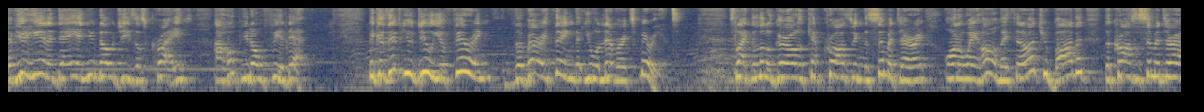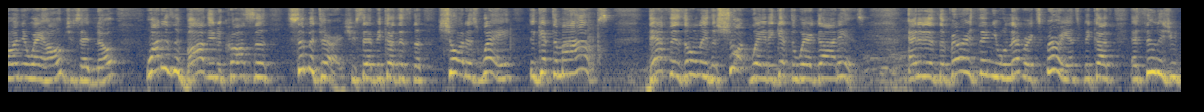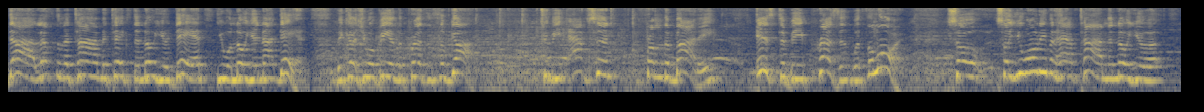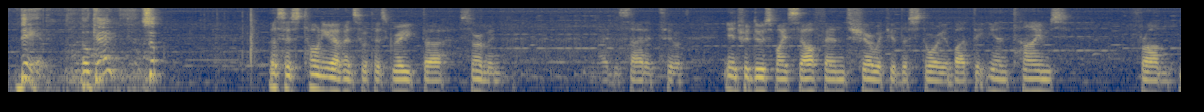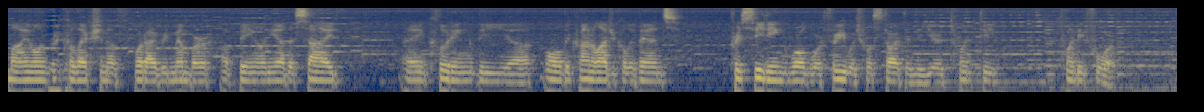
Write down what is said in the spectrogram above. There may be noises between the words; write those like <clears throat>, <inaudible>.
If you're here today and you know Jesus Christ, I hope you don't fear death. Because if you do, you're fearing the very thing that you will never experience. It's like the little girl who kept crossing the cemetery on her way home. They said, Aren't you bothered to cross the cemetery on your way home? She said, No. Why does it bother you to cross the cemetery? She said, Because it's the shortest way to get to my house. Death is only the short way to get to where God is. And it is the very thing you will never experience because as soon as you die, less than the time it takes to know you're dead, you will know you're not dead because you will be in the presence of God. To be absent from the body is to be present with the Lord. So, so you won't even have time to know you're dead. Okay? So this is Tony Evans with his great uh, sermon decided to introduce myself and share with you the story about the end times from my own recollection of what I remember of being on the other side, uh, including the uh, all the chronological events preceding World War III, which will start in the year 2024.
